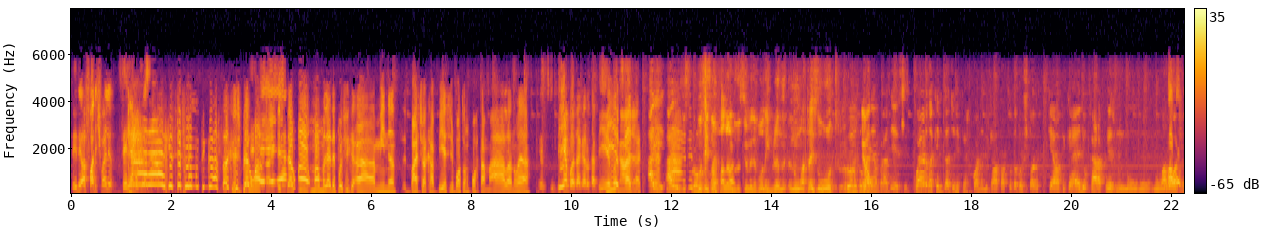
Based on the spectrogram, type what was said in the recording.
Entendeu? É foda, a gente vai? Caralho, que esse filme é muito engraçado. Que eles pegam uma. É. Eles pegam uma, uma mulher, depois fica. A menina bate a cabeça, eles botam no porta-mala, não é? Bêbada, a garota bêbada. cara. Aí, aí, Bruno, Vocês vão falando dos filmes, eu vou lembrando um atrás do outro. Bruno, tu Eu- vai lembrar desse. Qual era daquele da Jennifer Connelly, que ela tá toda gostosa, porque ela fica ela e o cara preso num, num- numa Numa, loja.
